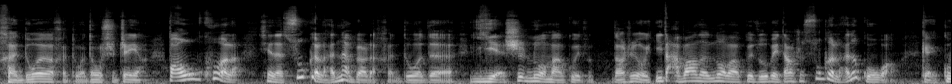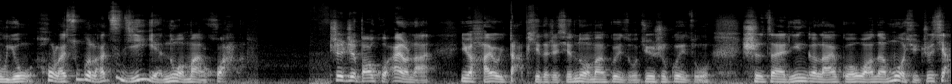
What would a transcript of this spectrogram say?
很多很多都是这样，包括了现在苏格兰那边的很多的也是诺曼贵族。当时有一大帮的诺曼贵族被当时苏格兰的国王给雇佣，后来苏格兰自己也诺曼化了，甚至包括爱尔兰，因为还有一大批的这些诺曼贵族、军事贵族是在英格兰国王的默许之下，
